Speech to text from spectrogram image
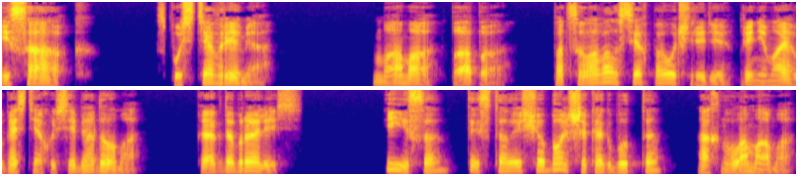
Исаак. Спустя время. Мама, папа. Поцеловал всех по очереди, принимая в гостях у себя дома. Как добрались? «Иса, ты стала еще больше как будто», — ахнула мама.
